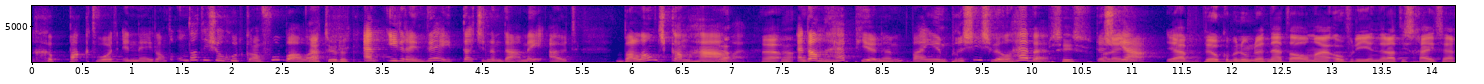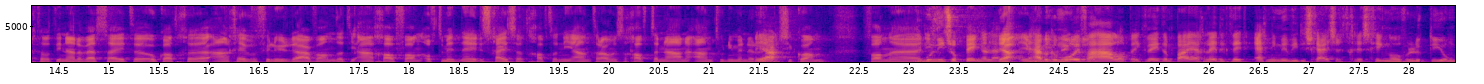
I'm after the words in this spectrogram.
gepakt wordt in Nederland, omdat hij zo goed kan voetballen. Ja, tuurlijk. En iedereen weet dat je hem daarmee uit balans kan halen. Ja. Ja. En dan heb je hem waar je hem precies wil hebben. Precies. Dus Alleen- ja, Ja, Wilke benoemde het net al, maar over die inderdaad die scheidsrechter, wat hij na de wedstrijd eh, ook had ge- aangegeven, wat vinden jullie daarvan? Dat hij aangaf van, of tenminste, nee, de scheidsrechter gaf dat niet aan trouwens, dat gaf Tanane aan toen hij met een Ja. reactie kwam. Van, eh, je die- moet niet zo pingelen. Ja, Daar heb ik een mooi pingelen. verhaal op. Ik weet een paar jaar geleden, ik weet echt niet meer wie de scheidsrechter is. ging over Luc de Jong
